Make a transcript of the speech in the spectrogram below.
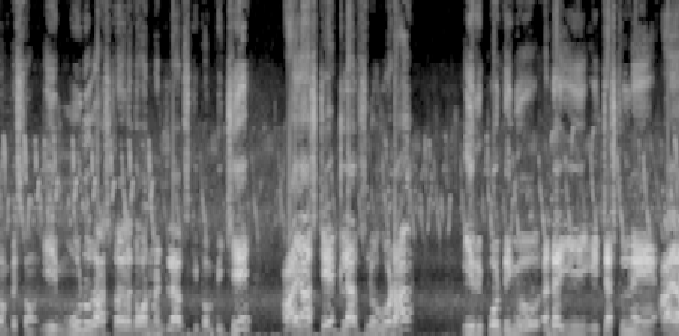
పంపిస్తాము. ఈ మూడు రాష్ట్రాల గవర్నమెంట్ ల్యాబ్స్కి పంపించి ఆయా స్టేట్ ల్యాబ్స్లో కూడా ఈ రిపోర్టింగ్ అంటే ఈ ఈ టెస్టుల్ని ఆయా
